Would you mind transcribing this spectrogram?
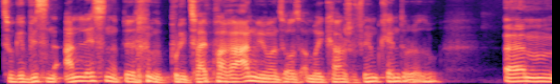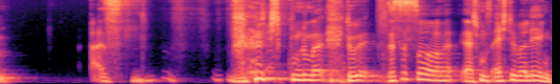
Zu gewissen Anlässen? Habt ihr Polizeiparaden, wie man es aus amerikanischen Filmen kennt oder so? Ähm, ich, du, das ist so, ja, ich muss echt überlegen.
